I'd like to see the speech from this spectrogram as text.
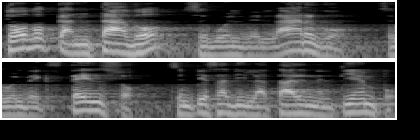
Todo cantado se vuelve largo, se vuelve extenso, se empieza a dilatar en el tiempo.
